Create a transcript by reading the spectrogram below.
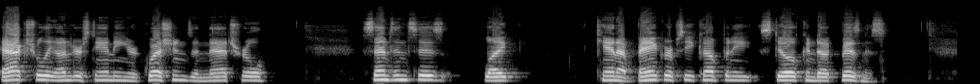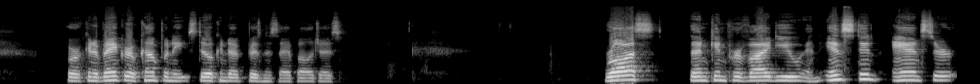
actually understanding your questions in natural sentences like can a bankruptcy company still conduct business? Or can a bankrupt company still conduct business? I apologize. Ross then can provide you an instant answer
